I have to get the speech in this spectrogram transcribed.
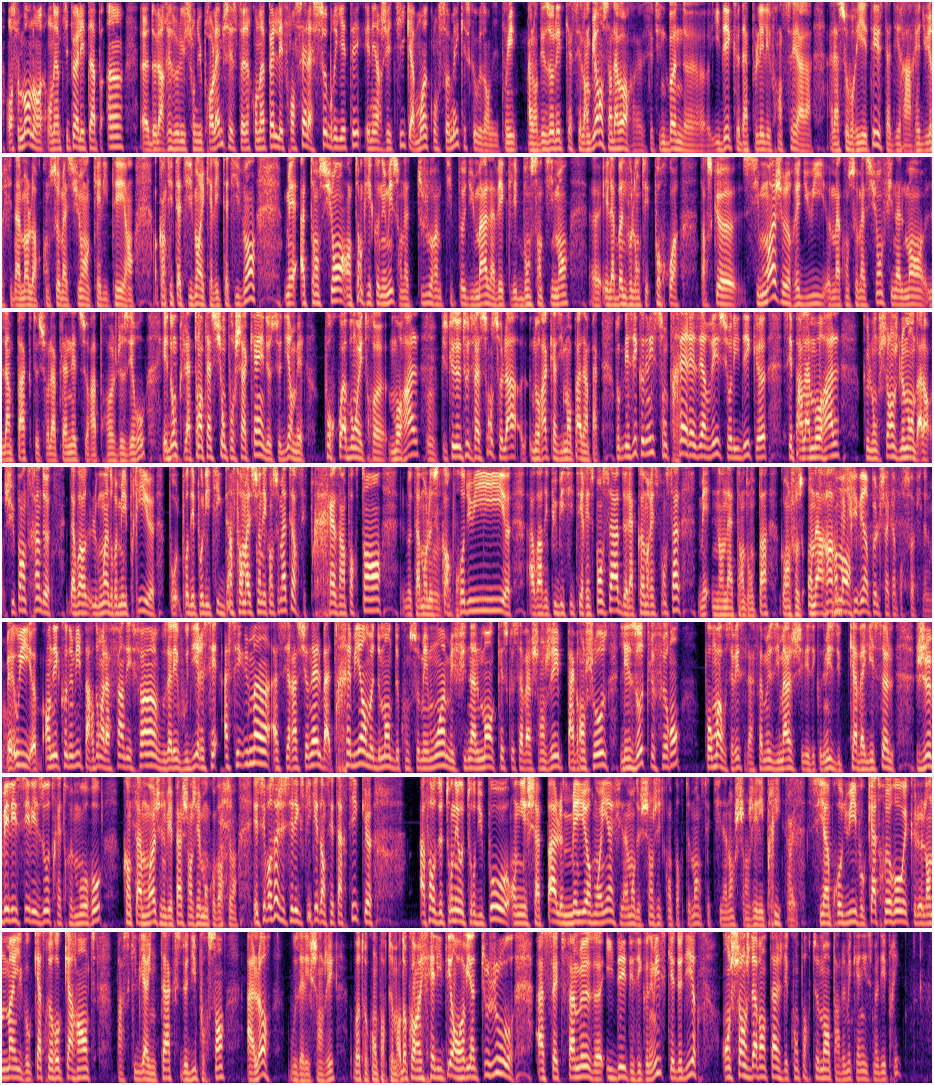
En ce moment, on est un petit peu à l'étape 1 euh, de la résolution du problème, c'est-à-dire qu'on appelle les Français à la sobriété énergétique, à moins consommer. Qu'est-ce que vous en dites? Oui, alors désolé de casser l'ambiance. Hein. D'abord, euh, c'est une bonne idée que d'appeler les Français à la, à la sobriété, c'est-à-dire à réduire finalement leur consommation en qualité, en, en quantitativement et qualitativement. Mais attention, en tant qu'économiste, on a toujours un petit peu du mal avec les bons sentiments euh, et la bonne volonté. Pourquoi? Parce que si moi je réduis ma consommation, finalement l'impact sur la planète se rapproche de zéro. Et donc la tentation pour chacun est de se dire mais pourquoi bon être moral? Mmh. puisque de toute façon cela n'aura quasiment pas d'impact. Donc les économistes sont très réservés sur l'idée que c'est par la morale que l'on change le monde. Alors, je suis pas en train de d'avoir le moindre mépris euh, pour, pour des politiques d'information des consommateurs. C'est très important, notamment le mmh. score produit, euh, avoir des publicités responsables, de la com responsable, mais n'en attendons pas grand-chose. On a rarement... Vous écrivez un peu le chacun pour soi, finalement. Ben oui, euh, en économie, pardon, à la fin des fins, vous allez vous dire, et c'est assez humain, assez rationnel, bah, très bien, on me demande de consommer moins, mais finalement, qu'est-ce que ça va changer? Pas grand-chose. Les autres le feront pour moi, vous savez, c'est la fameuse image chez les économistes du cavalier seul. Je vais laisser les autres être moraux. Quant à moi, je ne vais pas changer mon comportement. Et c'est pour ça que j'essaie d'expliquer dans cet article que, à force de tourner autour du pot, on n'y échappe pas. Le meilleur moyen, finalement, de changer de comportement, c'est de finalement changer les prix. Si un produit vaut 4 euros et que le lendemain, il vaut 4,40 euros parce qu'il y a une taxe de 10%, alors vous allez changer votre comportement. Donc en réalité, on revient toujours à cette fameuse idée des économistes qui est de dire on change davantage les comportements par le mécanisme des prix.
